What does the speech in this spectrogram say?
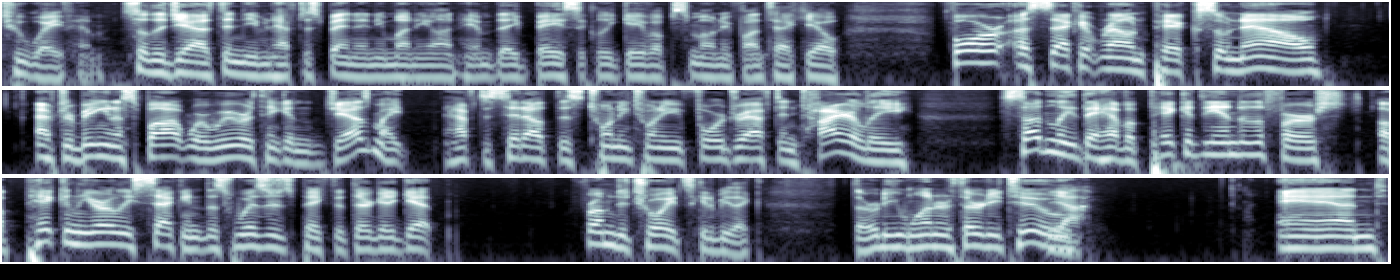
to waive him. So the Jazz didn't even have to spend any money on him. They basically gave up Simone Fontecchio for a second round pick. So now, after being in a spot where we were thinking the Jazz might have to sit out this 2024 draft entirely, suddenly they have a pick at the end of the first, a pick in the early second. This Wizards pick that they're going to get from Detroit, it's going to be like 31 or 32 Yeah. and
